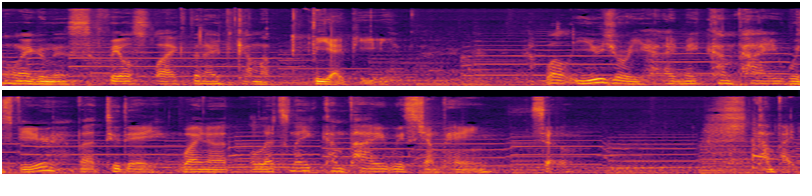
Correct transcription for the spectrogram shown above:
Oh my goodness, feels like that I become a VIP. Well, usually I make kampai with beer, but today, why not? Let's make kampai with champagne. So, kampai.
